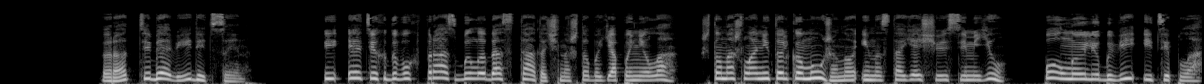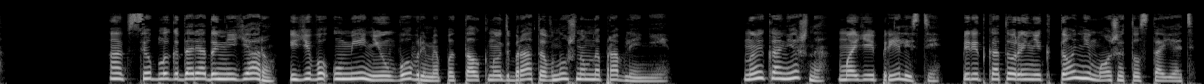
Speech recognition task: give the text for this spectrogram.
«Рад тебя видеть, сын». И этих двух фраз было достаточно, чтобы я поняла, что нашла не только мужа, но и настоящую семью, полную любви и тепла. А все благодаря Данияру и его умению вовремя подтолкнуть брата в нужном направлении. Ну и, конечно, моей прелести, перед которой никто не может устоять.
